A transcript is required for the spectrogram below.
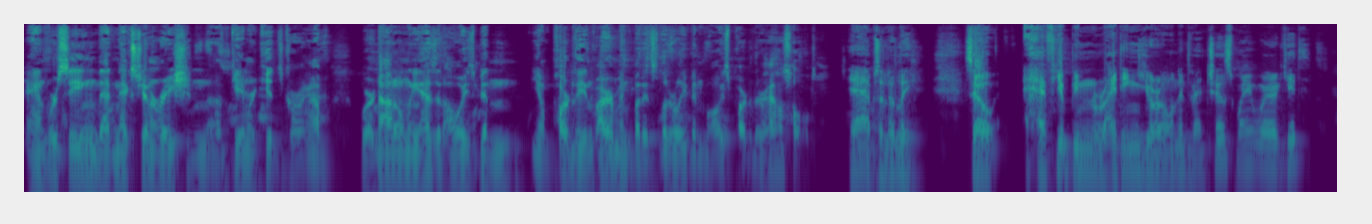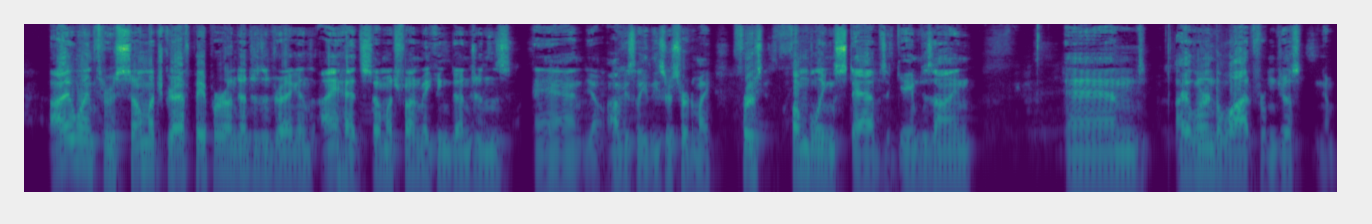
and we're seeing that next generation of gamer kids growing up where not only has it always been you know part of the environment, but it's literally been always part of their household. Yeah, absolutely. So, have you been writing your own adventures when you were a kid? I went through so much graph paper on Dungeons and Dragons. I had so much fun making dungeons, and you know, obviously, these are sort of my first fumbling stabs at game design, and I learned a lot from just you know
